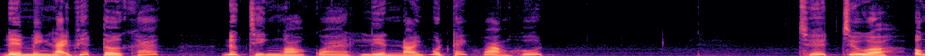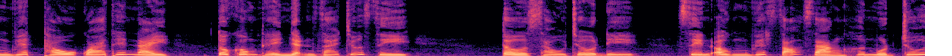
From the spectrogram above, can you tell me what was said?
để mình lại viết tờ khác. Đức Trinh ngó qua liền nói một cách hoảng hốt. Chết chửa, ông viết thấu quá thế này, tôi không thể nhận ra chữ gì. Tờ sau trở đi, xin ông viết rõ ràng hơn một chút.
